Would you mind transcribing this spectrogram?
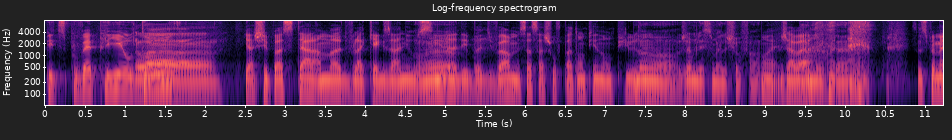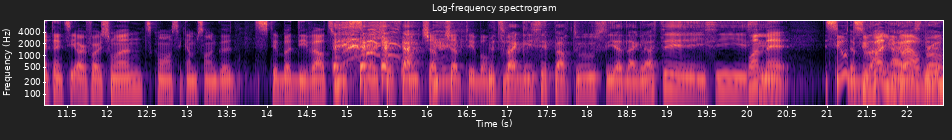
puis tu pouvais plier autour. Ouais. Je sais pas, c'était à la mode, il y a quelques années aussi, Ouais. là, des bottes d'hiver, mais ça, ça chauffe pas ton pied non plus. là. Non, non, j'aime les semelles chauffantes. Ouais, j'avais. So, tu peux mettre un petit Air Force One, tu commences, c'est comme sans good. Si t'es bottes d'hiver, tu mets semelle chauffante, chop chop, t'es bon. Mais tu vas glisser partout s'il y a de la glace. Tu sais, ici. Ouais, mais c'est où the tu vas l'hiver, bro?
